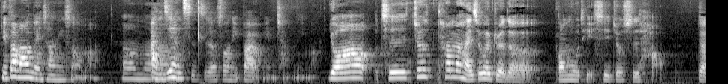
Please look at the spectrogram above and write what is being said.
你爸妈会勉强你什么吗？爸妈啊，你之前辞职的时候，你爸有勉强你吗？有啊，其实就他们还是会觉得公务体系就是好，对，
